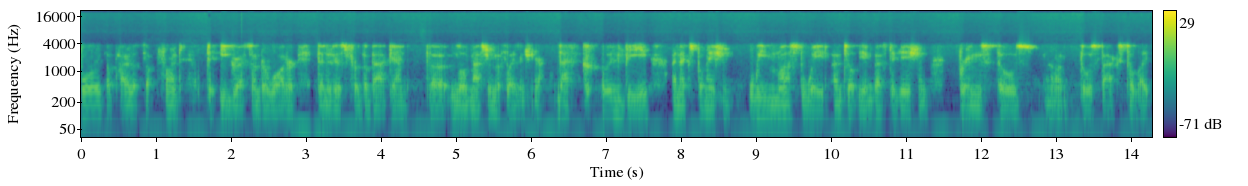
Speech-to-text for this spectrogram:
for the pilots up front to egress underwater than it is for the back end, the loadmaster and the flight engineer. That could be an explanation. We must wait until the investigation brings those uh, those facts to light.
